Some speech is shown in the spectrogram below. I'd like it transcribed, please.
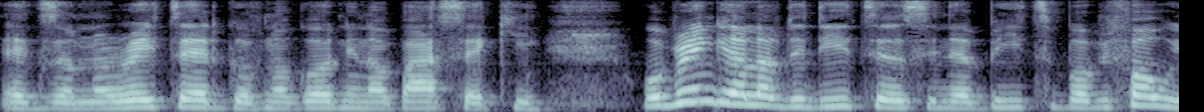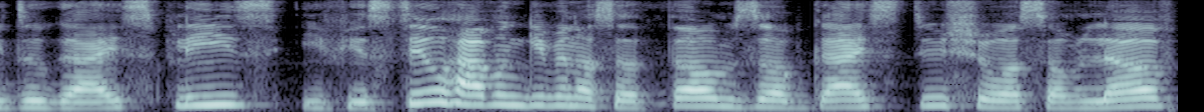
exonerated Governor Godwin Obaseki. We'll bring you all of the details in a bit. But before we do, guys, please, if you still haven't given us a thumbs up, guys, do show us some love.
